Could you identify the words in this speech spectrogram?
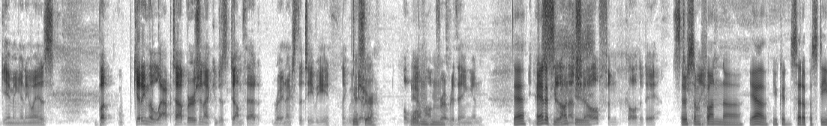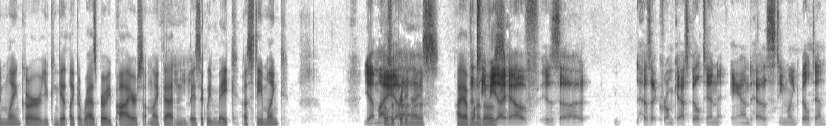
gaming anyways. But getting the laptop version, I can just dump that right next to the TV. Like we've Yeah, got sure. A, a wall Yeah. mount for Mhm. everything, and yeah, you can and just if you sit on want that to, shelf and call it a day. there's some Link. fun. Uh, yeah, you could set up a Steam Link, or you can get like a Raspberry Pi or something like that, and Mhm. basically make a Steam Link. Yeah, my Those are pretty uh, nice. I have one of TV those. I have is uh has a Chromecast built in and has Steam Link built in.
